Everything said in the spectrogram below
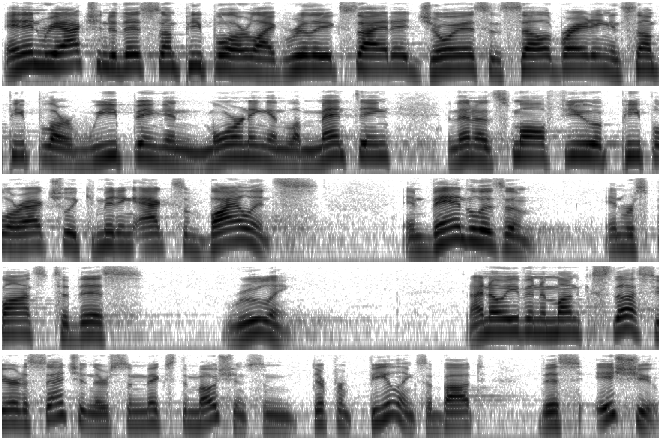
And in reaction to this, some people are like really excited, joyous, and celebrating, and some people are weeping and mourning and lamenting. And then a small few of people are actually committing acts of violence and vandalism in response to this ruling. And I know even amongst us here at Ascension, there's some mixed emotions, some different feelings about this issue.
